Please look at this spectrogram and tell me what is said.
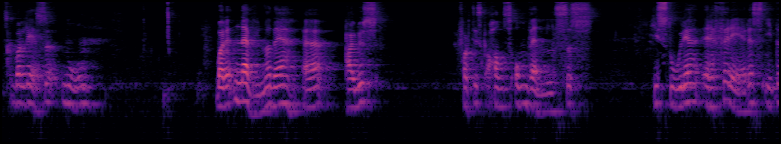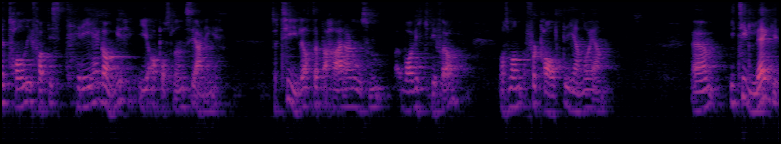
Jeg skal bare lese noen Bare nevne det. Eh, Paulus faktisk hans omvendelseshistorie refereres i detalj faktisk tre ganger i apostlenes gjerninger. Så det er tydelig at dette her er noe som var viktig for ham, og som han fortalte igjen og igjen. Ehm, I tillegg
